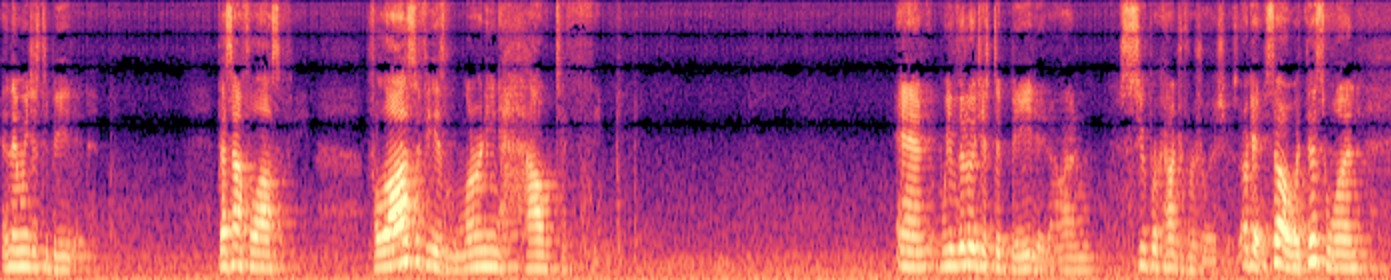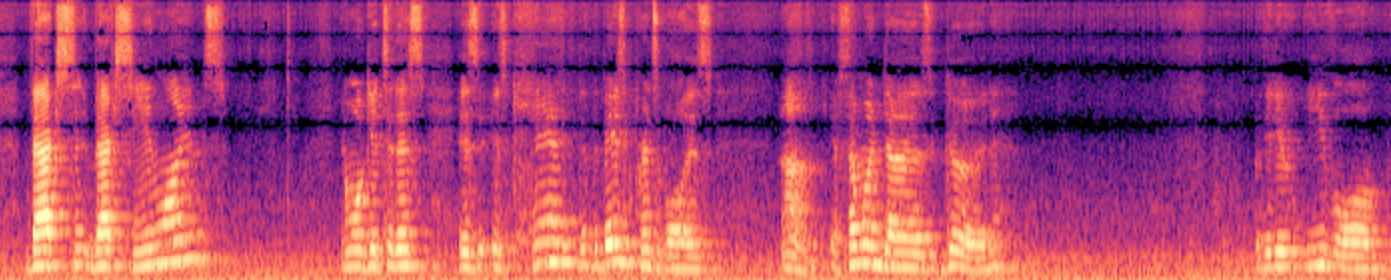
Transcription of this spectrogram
and then we just debated. That's not philosophy. Philosophy is learning how to think. And we literally just debated on super controversial issues. Okay, so with this one, vaccine, vaccine lines, and we'll get to this, is, is can, the, the basic principle is um, if someone does good, but they do evil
